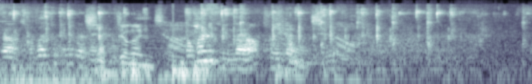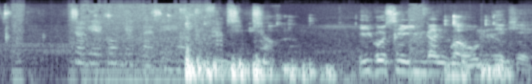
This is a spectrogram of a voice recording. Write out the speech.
자살 좀 해도 되나요? 빨리 됐나요? 저희 경우. 적의 공격까지 30초. 이곳의 인간과 옴닉이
